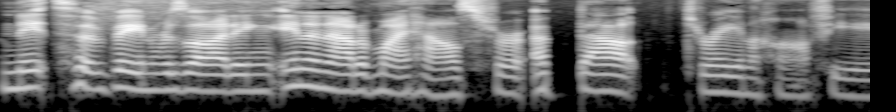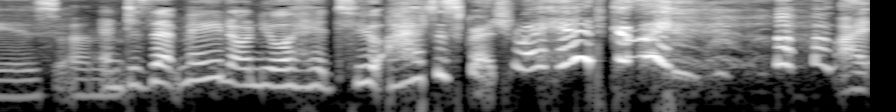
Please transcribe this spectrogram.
nits have been residing in and out of my house for about three and a half years. And, and does that mean on your head too? I have to scratch my head because I. I,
